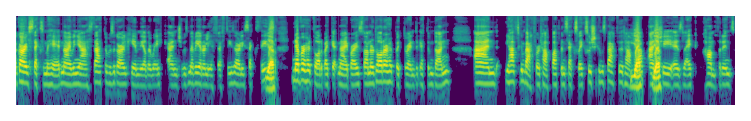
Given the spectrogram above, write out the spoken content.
a girl sticks in my head now when you asked that. There was a girl came the other week and she was maybe in her late fifties, early sixties. Yeah. Never had thought about getting eyebrows done. Her daughter had booked her in to get them done. And you have to come back for a top up in six weeks. So she comes back for the top Yeah, up and yeah. she is like confidence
